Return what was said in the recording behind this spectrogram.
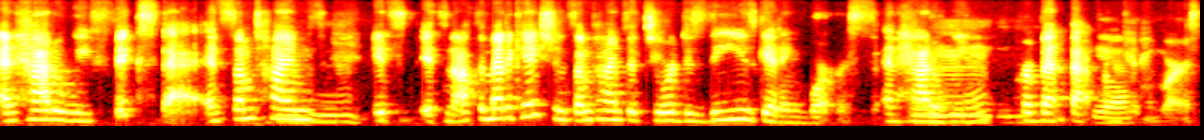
and how do we fix that and sometimes mm-hmm. it's it's not the medication sometimes it's your disease getting worse and how mm-hmm. do we mm-hmm. prevent that yeah. from getting worse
